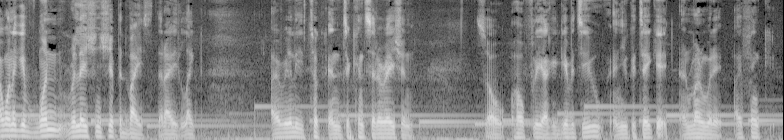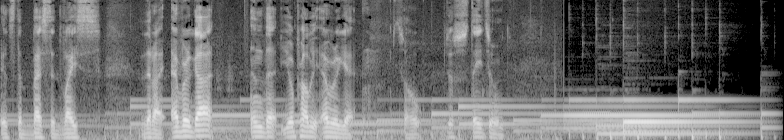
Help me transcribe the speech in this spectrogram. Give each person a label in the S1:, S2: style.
S1: I want to give one relationship advice that I like I really took into consideration. So hopefully I could give it to you and you could take it and run with it. I think it's the best advice that I ever got and that you'll probably ever get. So just stay tuned.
